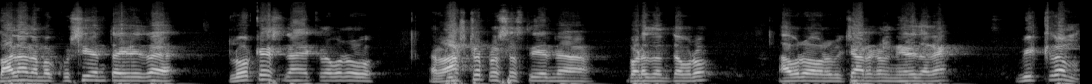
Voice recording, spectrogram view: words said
ಭಾಳ ನಮಗೆ ಖುಷಿ ಅಂತ ಹೇಳಿದ್ರೆ ಲೋಕೇಶ್ ನಾಯಕರವರು ರಾಷ್ಟ್ರ ಪ್ರಶಸ್ತಿಯನ್ನು ಪಡೆದಂಥವರು. ಅವರು ಅವರ ವಿಚಾರಗಳನ್ನು ಹೇಳಿದ್ದಾರೆ. ವಿಕ್ರಮ್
